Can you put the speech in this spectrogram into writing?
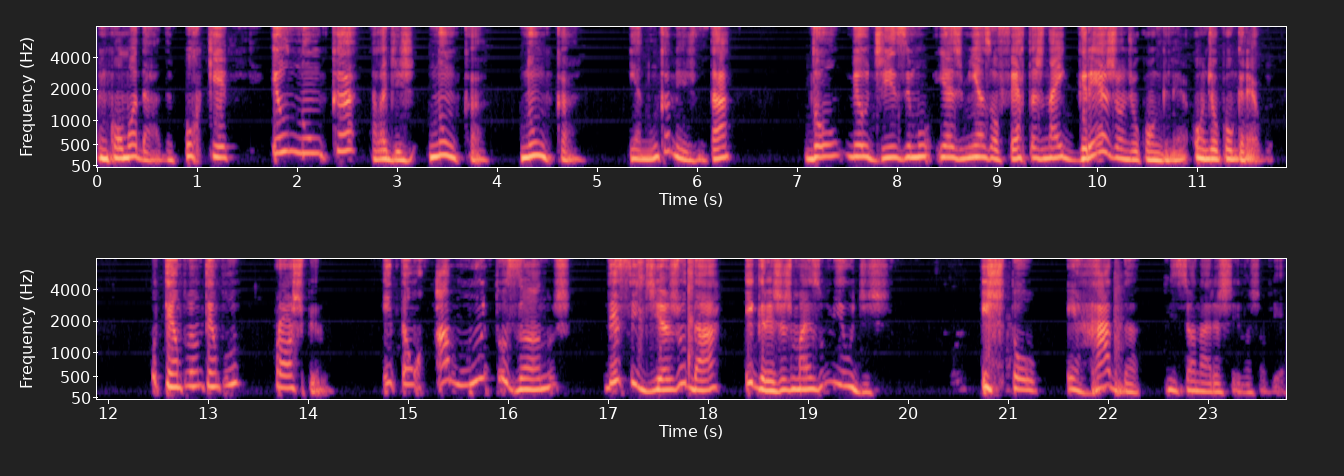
incomodada. Porque eu nunca, ela diz, nunca, nunca e é nunca mesmo, tá? Dou meu dízimo e as minhas ofertas na igreja onde eu congrego. Onde eu congrego. O templo é um templo próspero. Então, há muitos anos, decidi ajudar igrejas mais humildes. Estou errada, missionária Sheila Xavier?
